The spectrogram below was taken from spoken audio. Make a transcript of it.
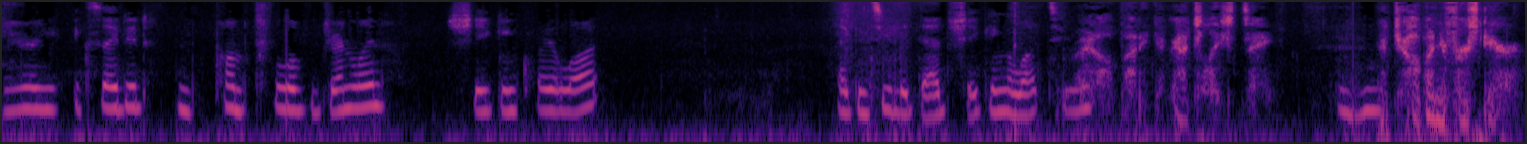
Very excited and pumped full of adrenaline. Shaking quite a lot. I can see the dad shaking a lot too. Right on, buddy. Congratulations, eh? Good job on your first deer.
